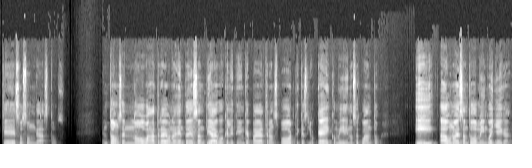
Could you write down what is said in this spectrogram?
que esos son gastos. Entonces, no van a traer a una gente de Santiago que le tienen que pagar transporte y que sé yo, ok, comida y no sé cuánto. Y a uno de Santo Domingo llega.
